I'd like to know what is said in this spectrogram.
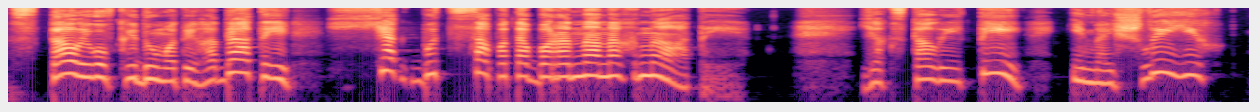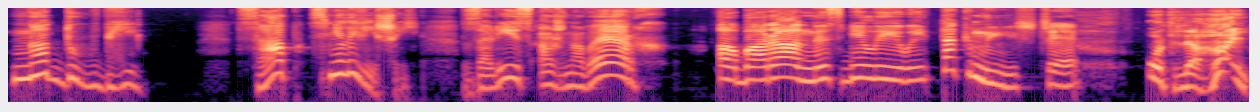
Стали вовки думати гадати, як би цапа та барана нагнати. Як стали йти і найшли їх на дубі. Цап сміливіший, заліз аж наверх, а баран несміливий так нижче. От лягай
